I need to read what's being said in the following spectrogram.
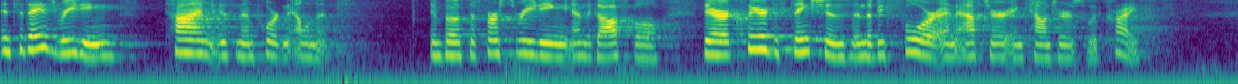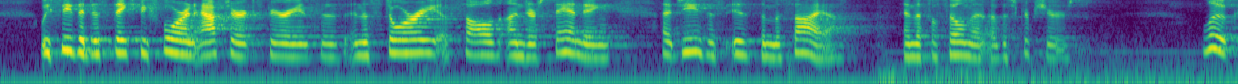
In today's readings, time is an important element. In both the first reading and the gospel, there are clear distinctions in the before and after encounters with Christ. We see the distinct before and after experiences in the story of Saul's understanding that Jesus is the Messiah and the fulfillment of the scriptures. Luke,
